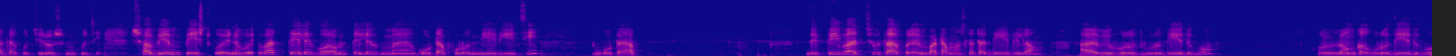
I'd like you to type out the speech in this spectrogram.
আদা কুচি, রসুন কুচি, সবই আমি পেস্ট করে নেব। এবার তেলে গরম তেলে গোটা ফোড়ন দিয়ে দিয়েছি। গোটা দেখতেই পাচ্ছ, তারপরে আমি বাটা মশলাটা দিয়ে দিলাম, আর আমি হলুদ গুঁড়ো দিয়ে দেবো হলুদ লঙ্কা গুঁড়ো দিয়ে দেবো,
